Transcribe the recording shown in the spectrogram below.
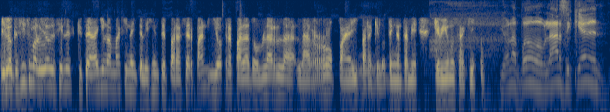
Y lo que sí se me olvidó decirles es que hay una máquina inteligente para hacer pan y otra para doblar la, la ropa ahí para que lo tengan también, que vimos aquí. Yo la puedo doblar si quieren.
